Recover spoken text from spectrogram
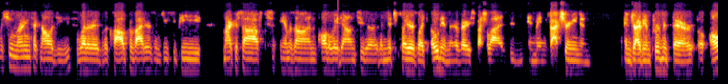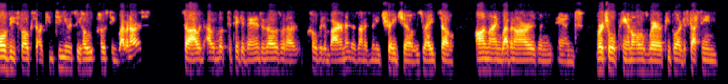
machine learning technologies, whether it's the cloud providers and GCP, Microsoft, Amazon, all the way down to the, the niche players like Oden that are very specialized in, in manufacturing and, and driving improvements there. All of these folks are continuously ho- hosting webinars. So I would I would look to take advantage of those with our COVID environment. There's not as many trade shows, right? So online webinars and and virtual panels where people are discussing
